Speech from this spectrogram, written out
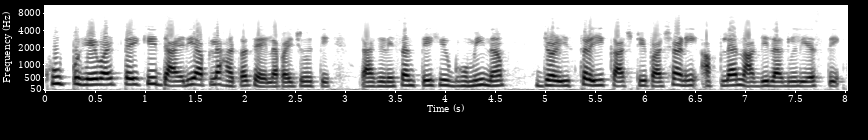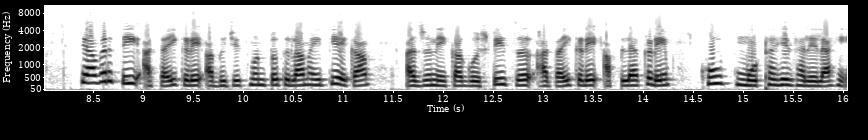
खूप हे वाटतंय की डायरी आपल्या हातात यायला पाहिजे होती. रागिणी सांगते ही भूमी ना जळीस्थळी काष्टी पाषाणी आपल्या नादी लागलेली असते. त्यावरती आता इकडे अभिजित म्हणतो तुला माहिती आहे का? अजून एका गोष्टीचं आता इकडे आपल्याकडे खूप मोठं हे झालेलं आहे.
